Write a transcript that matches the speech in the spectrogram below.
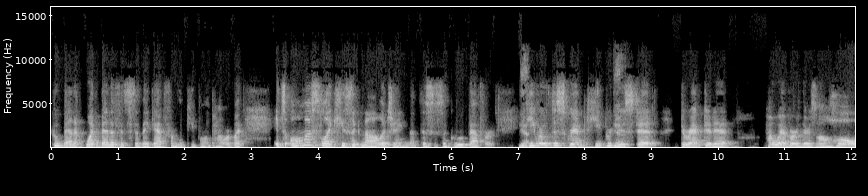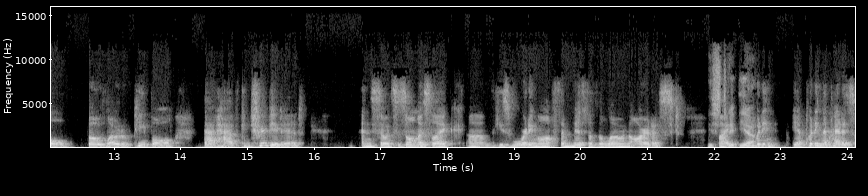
who ben- what benefits do they get from the people in power. But it's almost like he's acknowledging that this is a group effort. Yeah. He wrote the script, he produced yeah. it, directed it. However, there's a whole boatload of people that have contributed. And so it's, it's almost like um, he's warding off the myth of the lone artist he's by yeah. putting yeah putting the credits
